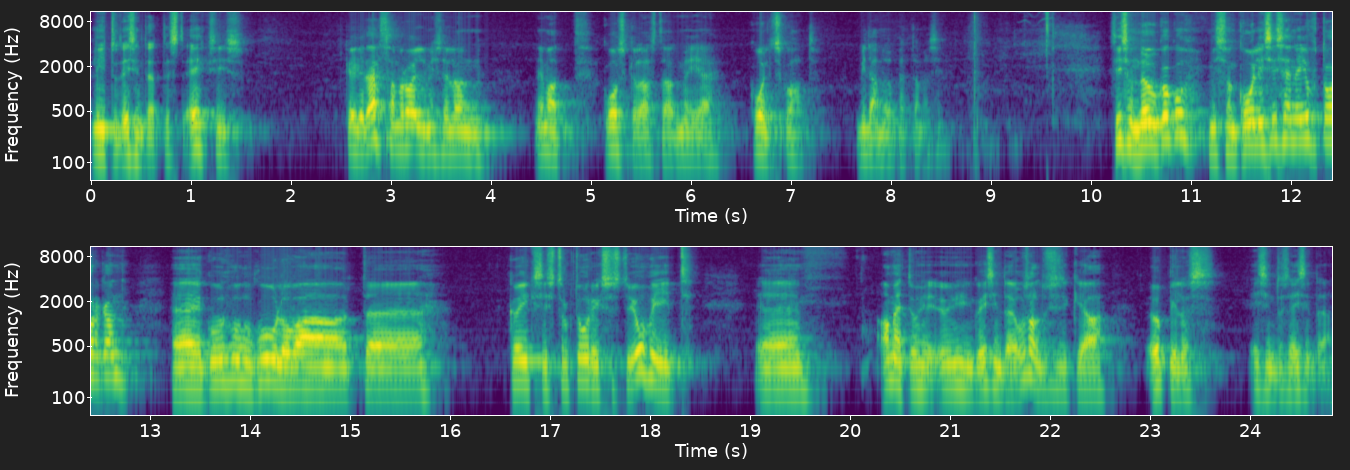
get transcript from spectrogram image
liitude esindajatest, ehk siis kõige tähtsam roll, mis neil on, nemad kooskõlastavad meie koolituskohad, mida me õpetame siin. Siis on nõukogu, mis on koolisisene juhtorgan, eh, kuhu kuuluvad eh, kõik siis struktuuriüksuste juhid, eh, ametiühingu esindaja, usaldusisik ja õpilasesinduse esindaja,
